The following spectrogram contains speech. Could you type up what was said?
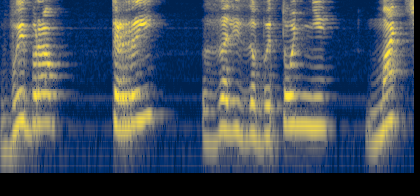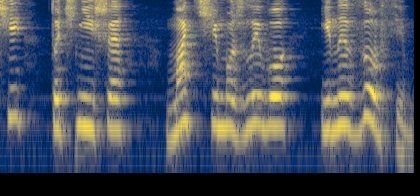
вибрав три залізобетонні матчі, точніше, матчі, можливо, і не зовсім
